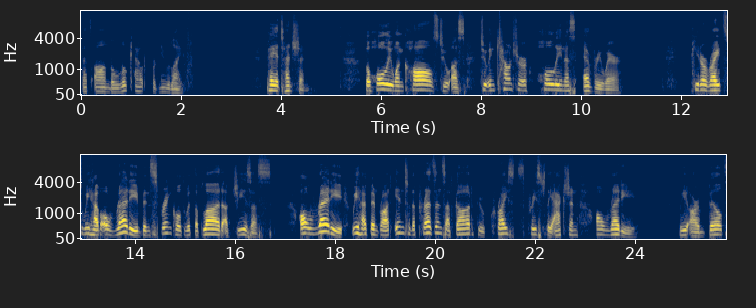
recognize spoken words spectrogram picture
that's on the lookout for new life. Pay attention. The Holy One calls to us to encounter holiness everywhere. Peter writes, We have already been sprinkled with the blood of Jesus. Already we have been brought into the presence of God through Christ's priestly action. Already we are built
